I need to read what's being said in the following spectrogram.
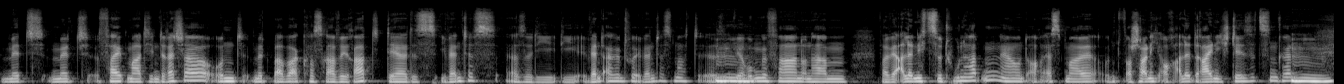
mit, mit Falk Martin Drescher und mit Baba Kosravirat, der das Eventis, also die, die Eventagentur Eventis macht, äh, sind mhm. wir rumgefahren und haben, weil wir alle nichts zu tun hatten, ja, und auch erstmal und wahrscheinlich auch alle drei nicht stillsitzen können, mhm.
